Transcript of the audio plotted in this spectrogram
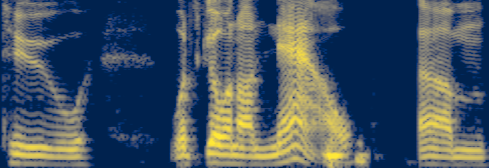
to what's going on now. Um,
